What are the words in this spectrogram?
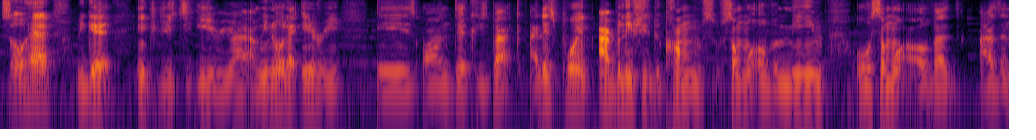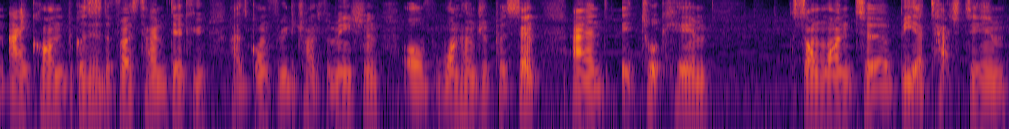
So here we get introduced to Eri, right? And we know that Eri is on Deku's back. At this point, I believe she's become somewhat of a meme or somewhat of a as an icon because this is the first time Deku has gone through the transformation of 100% and it took him someone to be attached to him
